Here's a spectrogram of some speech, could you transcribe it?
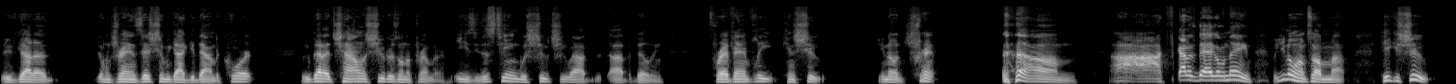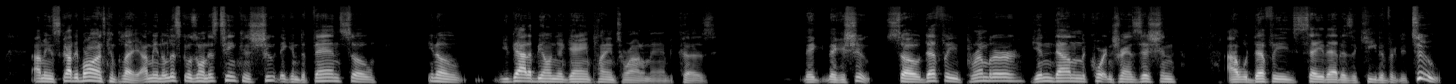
We've got to on transition, we got to get down the court. We've got to challenge shooters on the perimeter. Easy. This team will shoot you out, out the building. Fred VanVleet can shoot. You know, Trent. um, ah, I forgot his daggone name, but you know what I'm talking about. He can shoot. I mean, Scottie Barnes can play. I mean, the list goes on. This team can shoot, they can defend. So, you know, you got to be on your game playing Toronto, man, because they, they can shoot. So definitely perimeter, getting down in the court in transition. I would definitely say that is a key to victory. Two,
